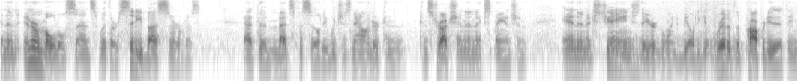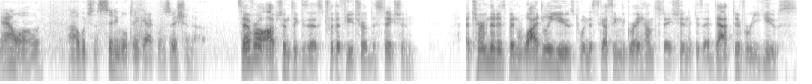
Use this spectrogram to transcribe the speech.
in an intermodal sense with our city bus service at the Mets facility, which is now under con- construction and expansion. And in exchange, they are going to be able to get rid of the property that they now own, uh, which the city will take acquisition of. Several options exist for the future of the station. A term that has been widely used when discussing the Greyhound station is adaptive reuse.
